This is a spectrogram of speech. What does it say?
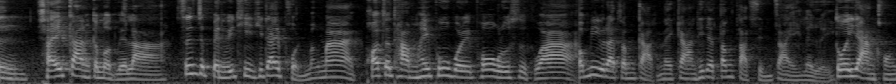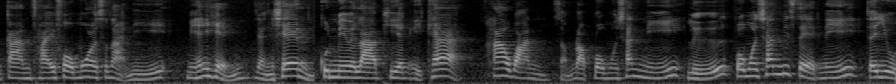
1. ใช้การกำหนดเวลา ซึ่งจะเป็นวิธีที่ได้ผลมาก ๆ เพราะจะทำให้ผู้บริโภครู้สึกว่าเขามีเวลาจำกัดในการที่จะต้องตัดสินใจเลย ตัวอย่างของการใช้โฟโมลักษณะนี้มีให้เห็นอย่างเช่น คุณมีเวลาเพียงอีกแค่5 วันสำหรับโปรโมชั่นนี้ หรือโปรโมชั่นพิเศษนี้จะอยู่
